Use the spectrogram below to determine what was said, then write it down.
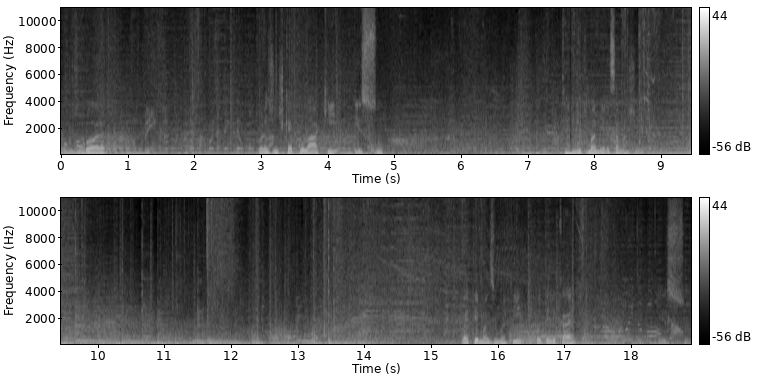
Vamos embora. Agora a gente quer pular aqui. Isso. É muito maneira essa magia. Vai ter mais uma aqui, enquanto ele cai. Isso.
